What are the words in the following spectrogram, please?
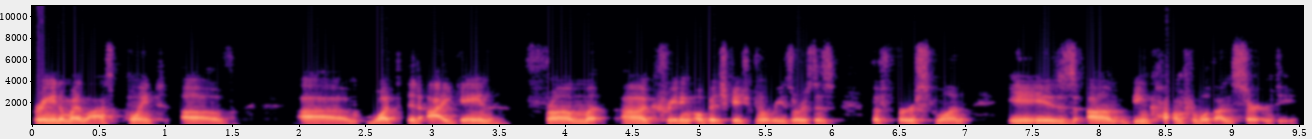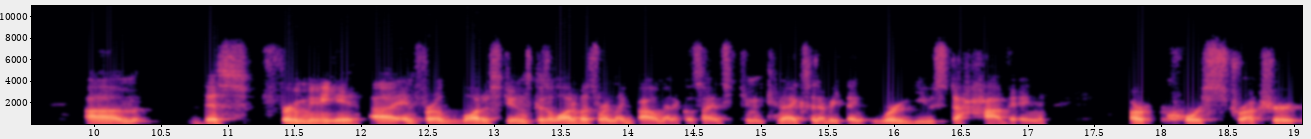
bringing to my last point of um, what did I gain from uh, creating open educational resources? The first one is um, being comfortable with uncertainty. Um, this for me uh, and for a lot of students, because a lot of us are in like biomedical science, human kinetics and everything, we're used to having our course structure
